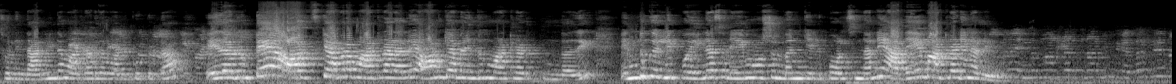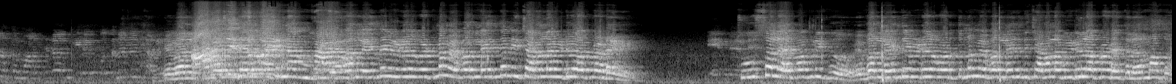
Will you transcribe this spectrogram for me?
సో నేను దాని మీద మాట్లాడదాం అనుకుంటున్నా. ఏదైనా ఉంటే ఆఫ్ కెమెరా మాట్లాడాలి. ఆన్ కెమెరా ఎందుకు మాట్లాడుతుంది అది? ఎందుకు వెళ్ళిపోయింది? అసలు ఏం అవసరం దానికి వెళ్ళిపోవాల్సిందని అదే మాట్లాడినా నేను ఎందుకు మాట్లాడుతున్నా అంటే మీరు ఎవరు లేరు నాతో మాట్లాడడానికి రేపు పొద్దున నేను చదివి- ఎవరు వీడియో. ఎవరు లేదే వీడియో కొట్టినాం ఎవరు లేదే నీ ఛానల్ వీడియో అప్లోడ్? చూస్తలే పబ్లిక్ ఎవరు లేదే వీడియో కొడుతున్నాం ఎవరు లేదు నీ ఛానల్ వీడియోలు అప్లోడ్ అవుతలే మాతో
